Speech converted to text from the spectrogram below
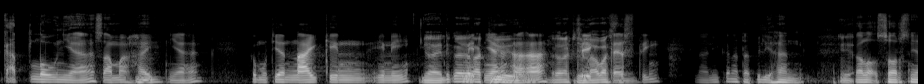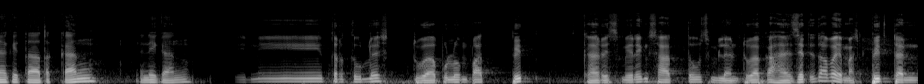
cut low-nya sama Hmm. high-nya, kemudian naikin ini Ya ini kayak radio ya, radio lawas nih. testing. Nah ini kan ada pilihan. Iya. Kalau source-nya kita tekan, ini kan Ini tertulis 24 bit garis miring 192 KHZ itu apa ya Mas? Bit dan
